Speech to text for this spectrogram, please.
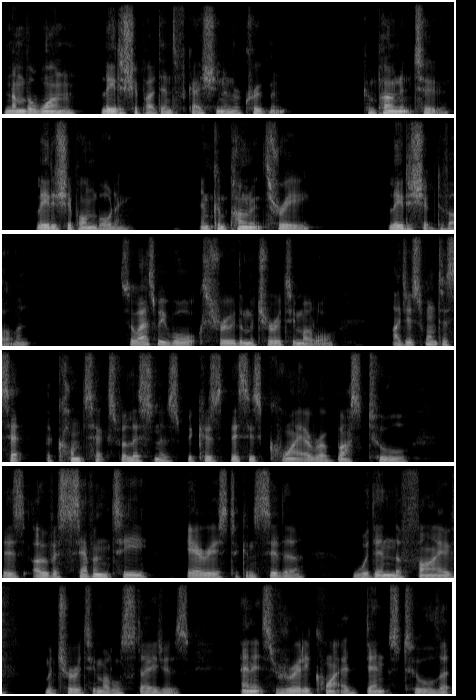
Number one, leadership identification and recruitment. Component two, leadership onboarding. And component three, leadership development. So as we walk through the maturity model, I just want to set the context for listeners because this is quite a robust tool. There's over 70 areas to consider within the five maturity model stages. And it's really quite a dense tool that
